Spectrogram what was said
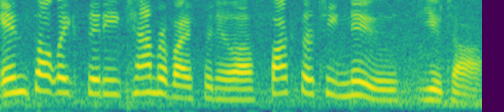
In Salt Lake City, Tamara Vaifanua, Fox 13 News, Utah.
